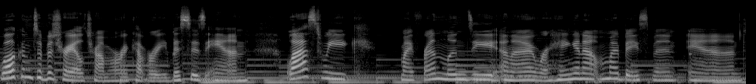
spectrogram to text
Welcome to Betrayal Trauma Recovery. This is Anne. Last week, my friend Lindsay and I were hanging out in my basement, and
